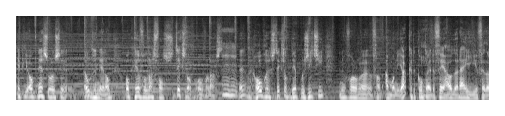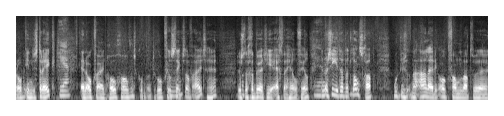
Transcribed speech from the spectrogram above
Heb je ook, net zoals eh, elders in Nederland, ook heel veel last van stikstofoverlast. Mhm. Een hoge stikstofdepositie in de vorm eh, van ammoniak. Dat komt uit de veehouderijen hier verderop in de streek. Ja. En ook uit hoogovens komt er natuurlijk ook veel stikstof uit. Hè? Dus er gebeurt hier echt wel heel veel. Ja. En dan zie je dat het landschap moet dus naar aanleiding ook van wat we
